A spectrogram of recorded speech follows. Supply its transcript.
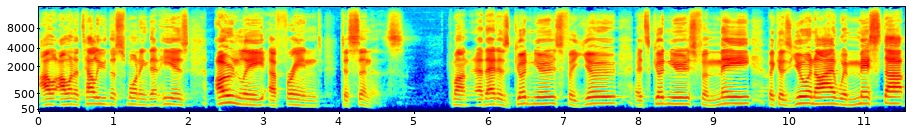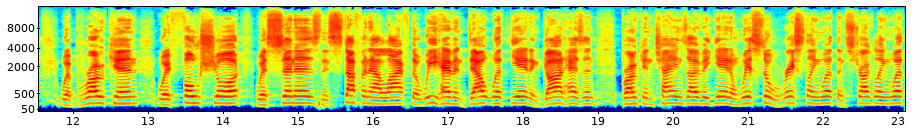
I, I want to tell you this morning that he is only a friend to sinners. Come on, uh, that is good news for you. It's good news for me because you and I, we're messed up, we're broken, we're full short, we're sinners. There's stuff in our life that we haven't dealt with yet, and God hasn't broken chains over yet, and we're still wrestling with and struggling with.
